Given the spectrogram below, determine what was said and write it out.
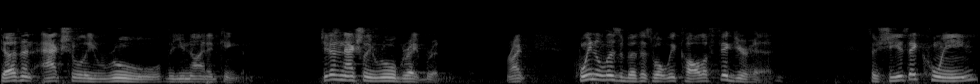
doesn't actually rule the United Kingdom. She doesn't actually rule Great Britain, right? Queen Elizabeth is what we call a figurehead. So she is a queen,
